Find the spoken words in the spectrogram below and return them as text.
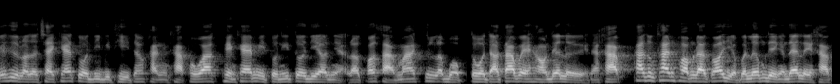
ก็คือเราจะใช้แค่ตัว DBT เท่านั้นครับ เพราะว่าเพียงแค่มีตัวนี้ตัวเดียวเนี่ยเราก็สามารถขึ้นระบบตัว Data Warehouse ได้เลยนะครับ ถ้าทุกท่านพร้อมแล้วก็เดี๋ยวไปเริ่มเรียนกันได้เลยครับ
